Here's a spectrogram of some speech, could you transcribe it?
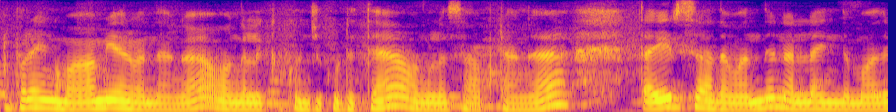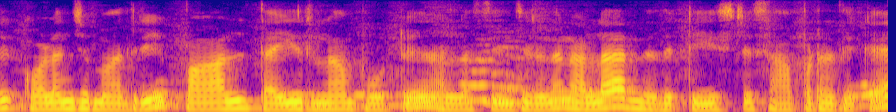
அப்புறம் எங்கள் மாமியார் வந்தாங்க. அவங்களுக்கு கொஞ்சம் கொடுத்தேன். அவங்களும் சாப்பிட்டாங்க. தயிர் சாதம் வந்து நல்லா இந்த மாதிரி குழஞ்ச மாதிரி பால் தயிர்லாம் போட்டு நல்லா செஞ்சுருந்தேன். நல்லா இருந்தது டேஸ்ட்டு சாப்பிட்றதுக்கு.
